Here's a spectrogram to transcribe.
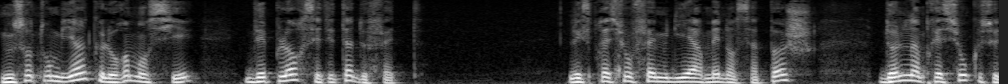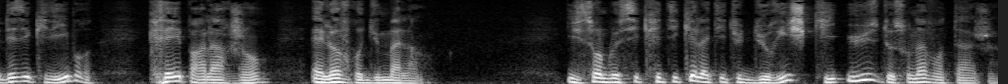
Nous sentons bien que le romancier déplore cet état de fait. L'expression familière met dans sa poche donne l'impression que ce déséquilibre, créé par l'argent, est l'œuvre du malin. Il semble aussi critiquer l'attitude du riche qui use de son avantage.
